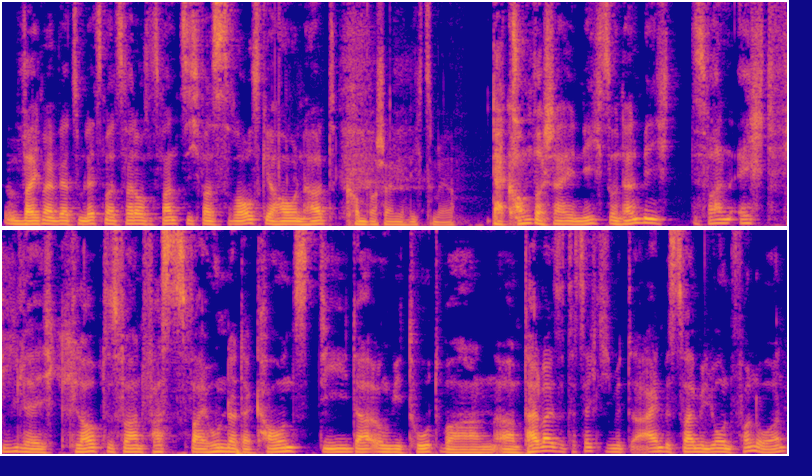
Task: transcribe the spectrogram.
Weil ich meine, wer zum letzten Mal 2020 was rausgehauen hat. Kommt wahrscheinlich nichts mehr. Da kommt wahrscheinlich nichts. Und dann bin ich, das waren echt viele. Ich glaube, das waren fast 200 Accounts, die da irgendwie tot waren. Ähm, teilweise tatsächlich mit ein bis zwei Millionen Followern.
